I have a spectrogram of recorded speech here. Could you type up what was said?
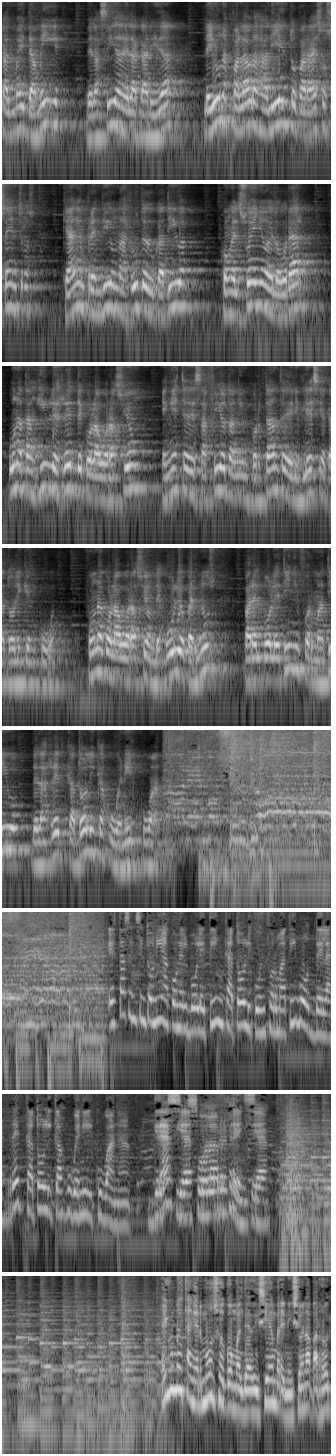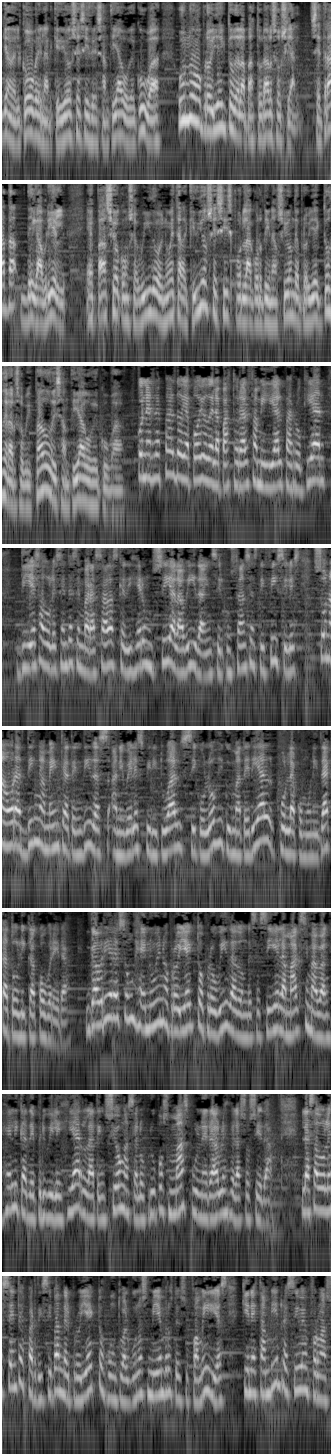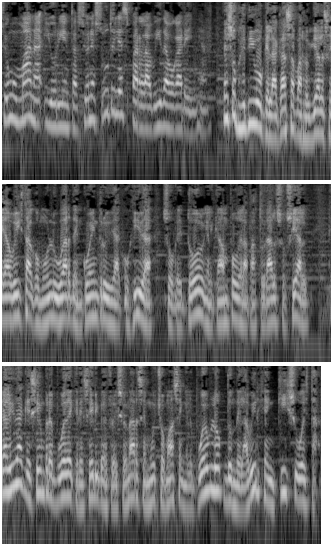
Migue, de las Hijas de la Caridad, leyó unas palabras de aliento para esos centros que han emprendido una ruta educativa con el sueño de lograr una tangible red de colaboración en este desafío tan importante de la Iglesia Católica en Cuba. Fue una colaboración de Julio Pernús para el Boletín Informativo de la Red Católica Juvenil Cubana. Estás en sintonía con el Boletín Católico Informativo de la Red Católica Juvenil Cubana. Gracias por la preferencia. En un mes tan hermoso como el de diciembre inició en la parroquia del Cobre en la Arquidiócesis de Santiago de Cuba un nuevo proyecto de la pastoral social. Se trata de Gabriel, espacio concebido en nuestra arquidiócesis por la coordinación de proyectos del Arzobispado de Santiago de Cuba. Con el respaldo y apoyo de la pastoral familiar parroquial, 10 adolescentes embarazadas que dijeron sí a la vida en circunstancias difíciles son ahora dignamente atendidas a nivel espiritual, psicológico y material por la comunidad católica cobrera. Gabriel es un genuino proyecto pro vida donde se sigue la máxima evangélica de privilegiar la atención hacia los grupos más vulnerables de la sociedad. Las adolescentes participan del proyecto junto a algunos miembros de sus familias, quienes también reciben formación humana y orientaciones útiles para la vida hogareña. Es objetivo que la casa parroquial sea vista como un lugar de encuentro y de acogida, sobre todo en el campo de la pastoral social, realidad que siempre puede crecer y perfeccionarse mucho más en el pueblo donde la Virgen quiso estar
